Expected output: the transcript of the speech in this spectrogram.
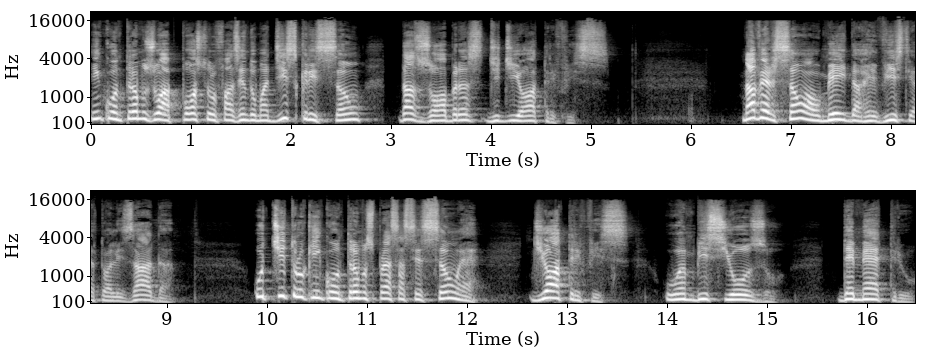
encontramos o apóstolo fazendo uma descrição das obras de Diótrefes. Na versão Almeida Revista e Atualizada, o título que encontramos para essa sessão é Diótrefes, o ambicioso, Demétrio,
